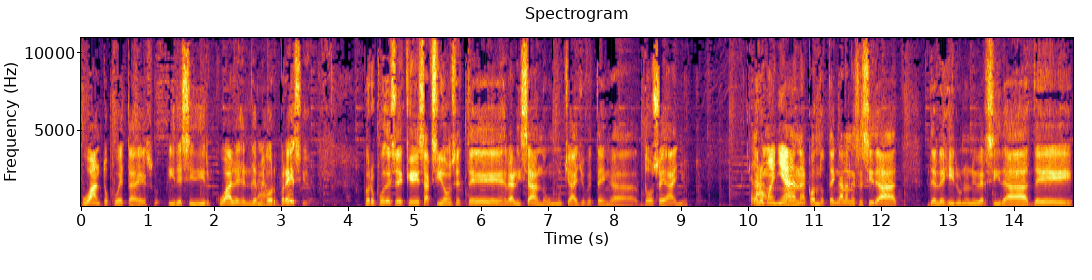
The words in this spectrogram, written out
cuánto cuesta eso y decidir cuál es el de Claro. mejor precio. Pero puede ser que esa acción se esté realizando un muchacho que tenga 12 años. Claro. Pero mañana, cuando tenga la necesidad de elegir una universidad, de,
